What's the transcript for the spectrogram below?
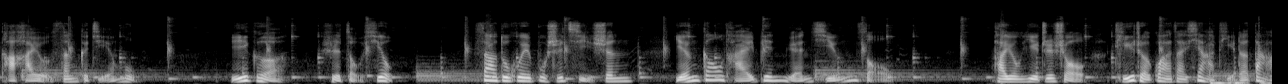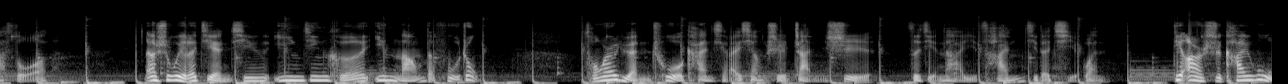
他还有三个节目，一个是走秀，萨杜会不时起身，沿高台边缘行走。他用一只手提着挂在下体的大锁，那是为了减轻阴茎和阴囊的负重，从而远处看起来像是展示自己那一残疾的器官。第二是开悟。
